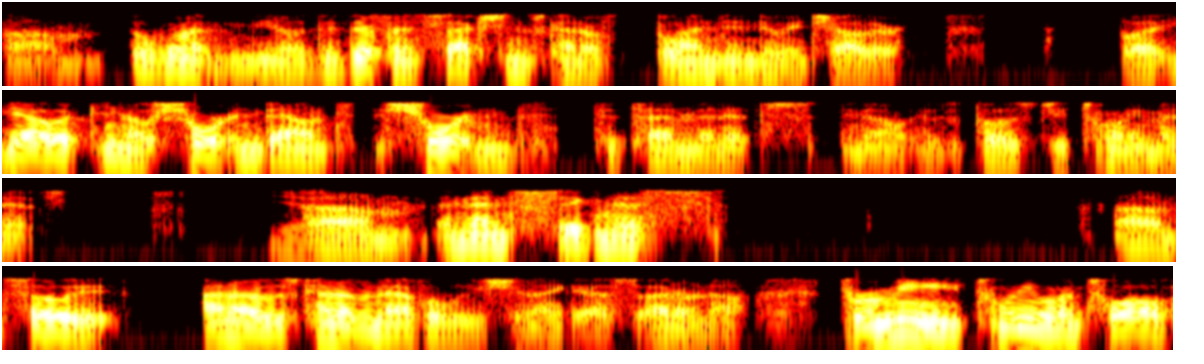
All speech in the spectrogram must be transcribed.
um, the one you know the different sections kind of blend into each other. But yeah, like you know, shortened down, shortened to ten minutes, you know, as opposed to twenty minutes. Yeah. Um, and then Cygnus. Um, so it, I don't know. It was kind of an evolution, I guess. I don't know. For me, twenty one twelve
